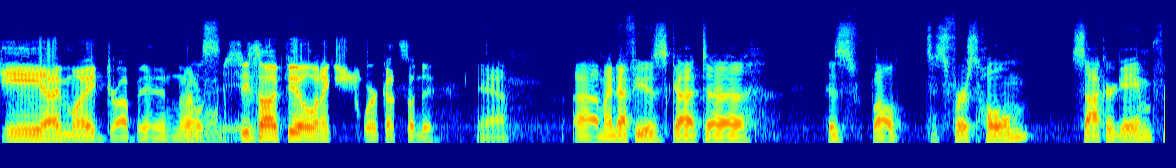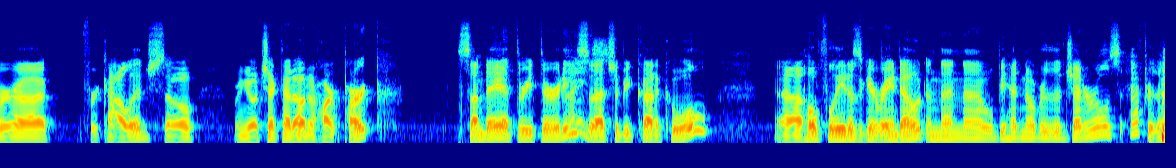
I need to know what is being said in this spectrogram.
Yeah, I might drop in. I don't We'll know. see. See how I feel when I get to work on Sunday. Yeah. Uh, my nephew's got uh, his well his first home soccer game for uh, for college, so we're gonna go check that out at Hart Park Sunday at three thirty. So that should be kind of cool. Uh, hopefully it doesn't get rained out, and then uh, we'll be heading over to the Generals after that.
